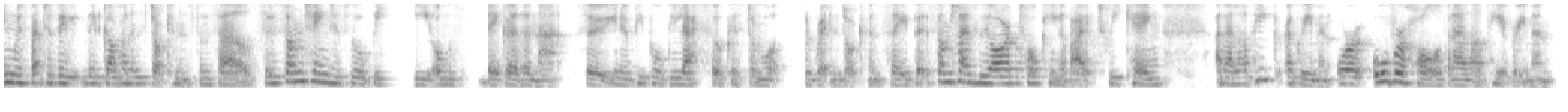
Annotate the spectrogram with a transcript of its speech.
in respect of the, the governance documents themselves. So some changes will be almost bigger than that. So, you know, people will be less focused on what the written documents say, but sometimes we are talking about tweaking an LLP agreement or overhaul of an LLP agreement.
